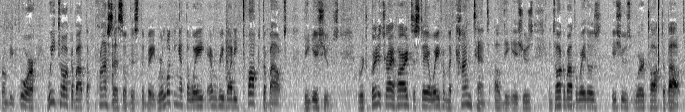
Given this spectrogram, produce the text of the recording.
from before, we talk about the process of this debate. We're looking at the way everybody talked about the issues. We're going to try hard to stay away from the content of the issues and talk about the way those issues were talked about.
